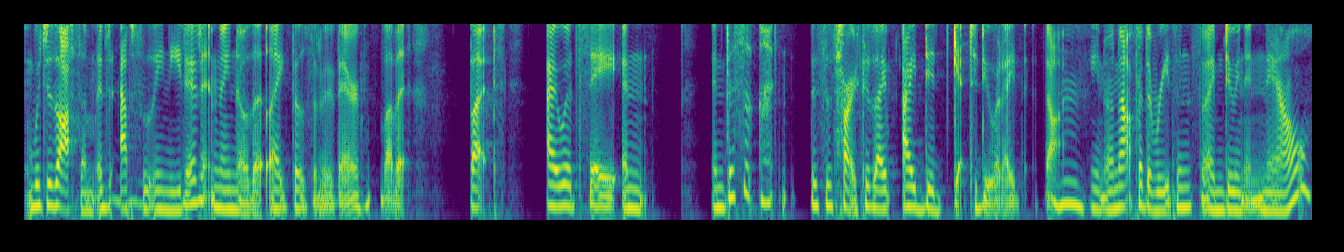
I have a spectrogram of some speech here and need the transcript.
which is awesome. It's mm-hmm. absolutely needed, and I know that like those that are there love it. But I would say, and and this is this is hard because I I did get to do what I thought, mm-hmm. you know, not for the reasons that I'm doing it now.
